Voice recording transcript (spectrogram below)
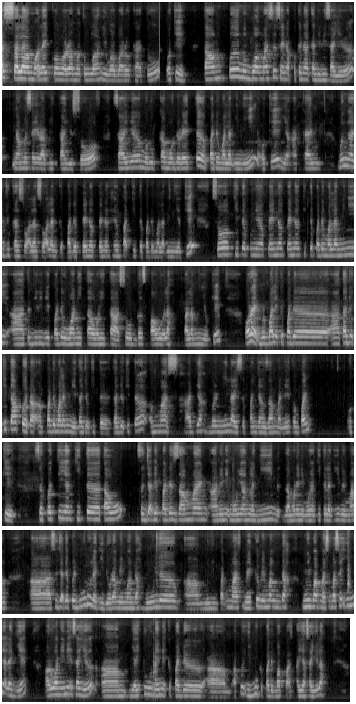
Assalamualaikum warahmatullahi wabarakatuh. Okey, tanpa membuang masa saya nak perkenalkan diri saya. Nama saya Rabita Yusof. Saya merupakan moderator pada malam ini, okey, yang akan mengajukan soalan-soalan kepada panel-panel hebat kita pada malam ini okey. So kita punya panel-panel kita pada malam ini uh, terdiri daripada wanita-wanita. So girls power lah malam ini okey. Alright, berbalik kepada uh, tajuk kita apa ta- pada malam ini tajuk kita. Tajuk kita emas hadiah bernilai sepanjang zaman ya tuan-puan. Okey. Seperti yang kita tahu sejak daripada zaman uh, nenek moyang lagi, zaman nenek moyang kita lagi memang uh, sejak daripada dulu lagi diorang memang dah mula uh, menyimpan emas mereka memang dah menyimpan emas sebab saya ingat lagi eh arwah nenek saya um, iaitu nenek kepada um, apa ibu kepada bapa ayah saya lah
